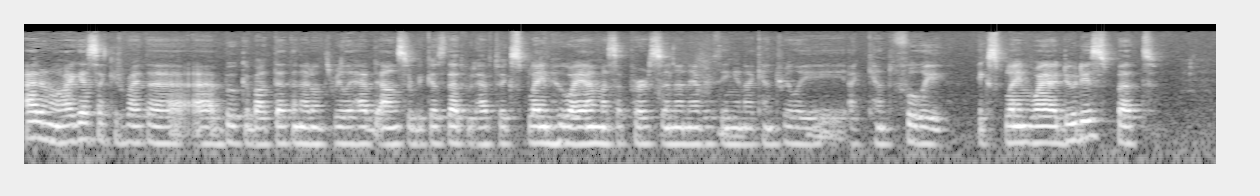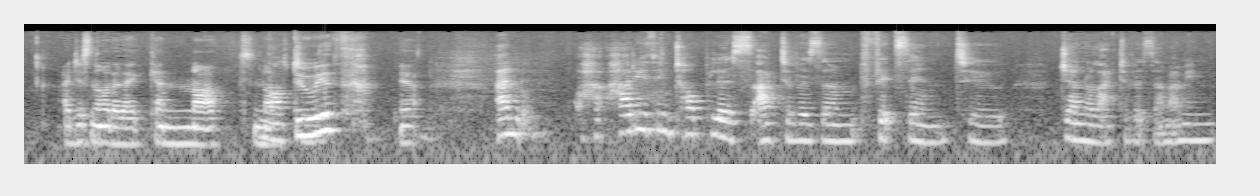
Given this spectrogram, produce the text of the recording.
I don't know. I guess I could write a, a book about that, and I don't really have the answer because that would have to explain who I am as a person and everything, and I can't really, I can't fully explain why I do this, but I just know that I cannot not, Not do it. yeah. And how do you think topless activism fits into general activism? I mean,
